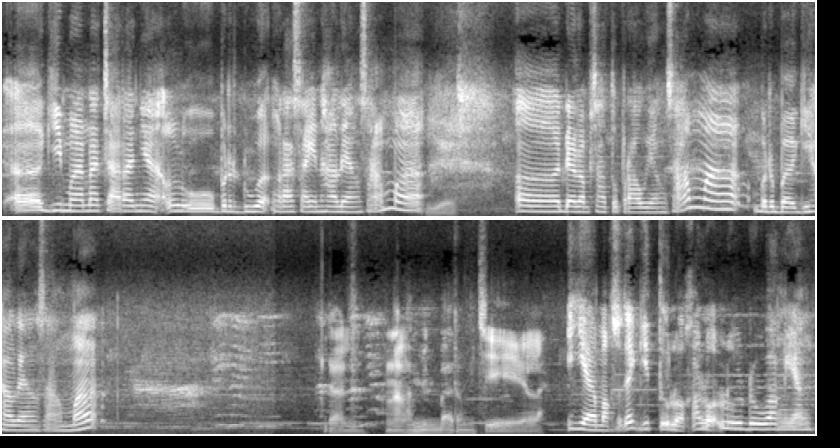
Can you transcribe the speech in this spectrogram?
eh, gimana caranya lu berdua ngerasain hal yang sama? Yes eh, dalam satu perahu yang sama berbagi hal yang sama. Dan ngalamin bareng cil. Iya maksudnya gitu loh. Kalau lu doang yang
